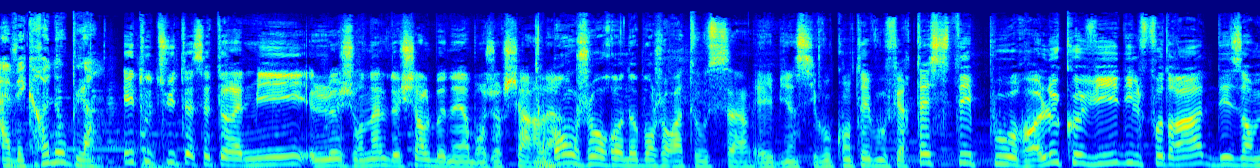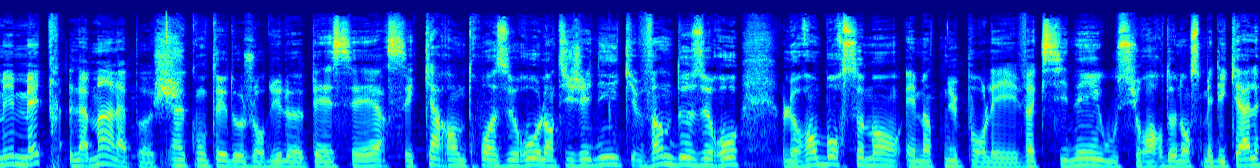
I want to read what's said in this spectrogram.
avec Renaud Blanc. Et tout de suite à 7h30, le journal de Charles Bonner. Bonjour Charles. Bonjour Renaud, bonjour à tous. Eh bien, si vous comptez vous faire tester pour le Covid, il faudra désormais mettre la main à la poche. À compter d'aujourd'hui, le PSR, c'est 43 euros. L'antigénique, 22 euros. Le remboursement est maintenu pour les vaccinés ou sur ordonnance médicale.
